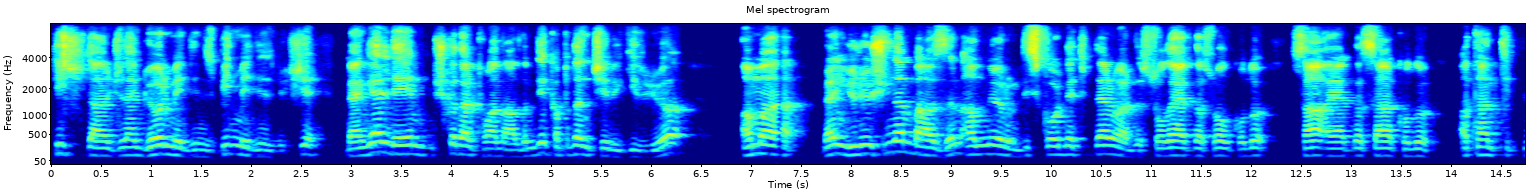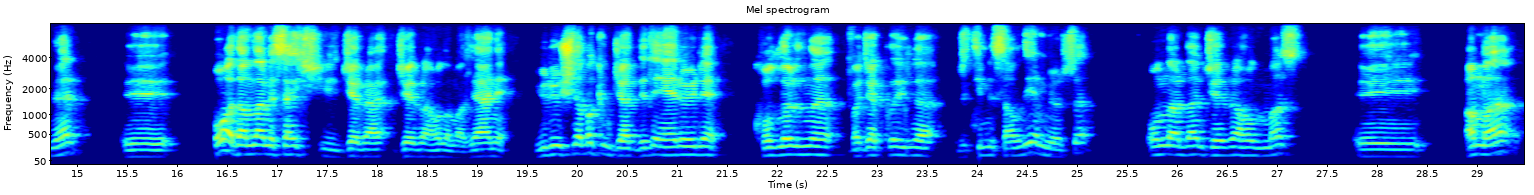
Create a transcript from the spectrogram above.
Hiç daha önceden görmediğiniz, bilmediğiniz bir kişi ben geldim şu kadar puan aldım diye kapıdan içeri giriyor. Ama ben yürüyüşünden bazen anlıyorum. Diskordne tipler vardır. Sol ayakla sol kolu, sağ ayakla sağ kolu atan tipler. Ee, o adamlar mesela hiç cerrah, cerrah olamaz. Yani yürüyüşüne bakın caddede eğer öyle kollarını bacaklarıyla ritmini sallayamıyorsa onlardan cerrah olmaz. Ee, ama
